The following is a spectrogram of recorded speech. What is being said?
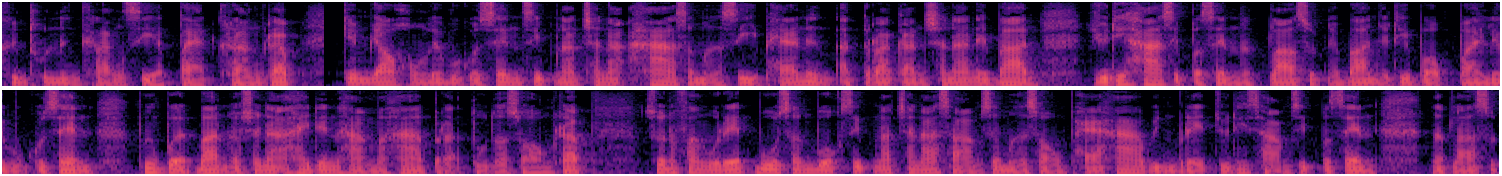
คืนทุน 1 ครั้งเสีย 8 ครั้งครับ เกมเยาของเลเวอร์กูเซน10 นัดชนะ 5 เสมอ 4 แพ้ 1 อัตราการชนะในบ้านอยู่ที่ 50%นัดล่าสุดในบ้านอย่างที่บอกไปเลเวอร์กูเซนเพิ่งเปิดบ้านเอาชนะไฮเดนฮามมา 5 ประตูต่อ 2 ครับ ส่วนฝั่งเรดบูลซันบวก 10 นัดชนะ 3 เสมอ 2 แพ้ 5 วินเบรดอยู่ที่ 30%นัดล่าสุด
